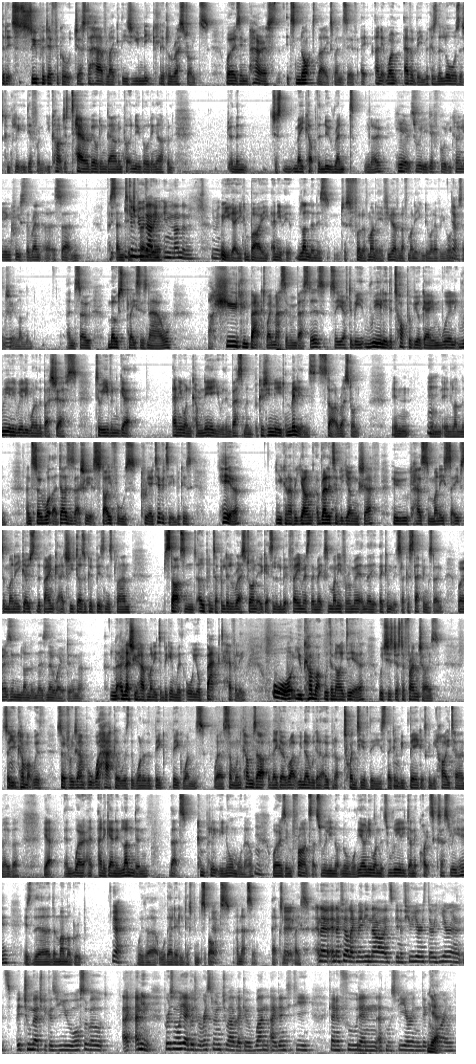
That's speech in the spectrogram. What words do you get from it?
that it's super difficult just to have like these unique little restaurants. Whereas in Paris, it's not that expensive, it, and it won't ever be because the laws is completely different. You can't just tear a building down and put a new building up and and then just make up the new rent. You know, here it's really difficult. You can only increase the rent at a certain percentage. You can do that year. in, in London. You mean? Well, you go. You can buy any. it- London is just full of money. If you have enough money, you can do whatever you want. Yeah, essentially really. in London, and so most places now are hugely backed by massive investors. So you have to be really the top of your game. Really, really, really one of the best chefs to even get anyone come near you with investment because you need millions to start a restaurant in hmm. in, in London. And so what that does is actually it stifles creativity because here you can have a young a relatively young chef who has some money, saves some money, goes to the bank, actually does a good business plan, starts and opens up a little restaurant, it gets a little bit famous, they make some money from it and they, they can it's like a stepping stone. Whereas in London there's no way of doing that. L- Unless you have money to begin with or you're backed heavily. Or you come up with an idea which is just a franchise. So you hmm. come up with so for example, Wahaca was the one of the big big ones where someone comes up and they go, Right, we know we're gonna open up twenty of these, they're gonna be big, it's gonna be high turnover. Yeah. And where and again in London that's completely normal now. Mm. Whereas in France that's really not normal. The only one that's really done it quite successfully here is the the Mama group Yeah. with uh, all their little different spots and that's an excellent Uh, place. And I, and I feel like maybe now it's been a few years they're here and it's a bit too much because you also go. I, I mean, personally, I go to a restaurant to have like a one identity kind of food and atmosphere and decor Yeah. and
